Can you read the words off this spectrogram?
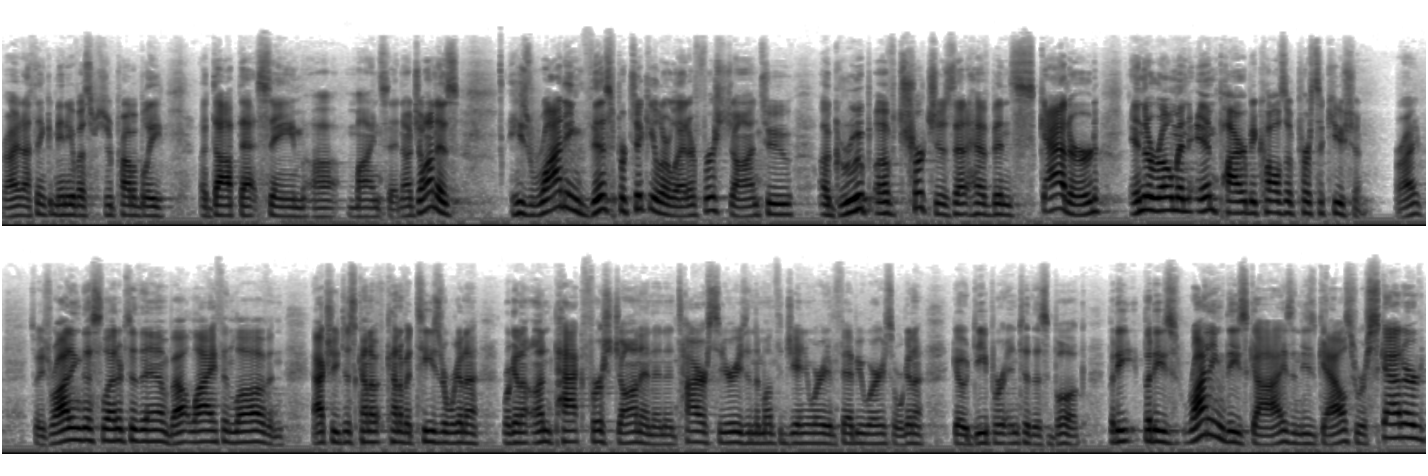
right? I think many of us should probably adopt that same uh, mindset. Now, John is he's writing this particular letter, First John, to a group of churches that have been scattered in the Roman Empire because of persecution, right? So he's writing this letter to them about life and love, and actually just kind of kind of a teaser. We're gonna we're gonna unpack First John in an entire series in the month of January and February. So we're gonna go deeper into this book. But he but he's writing these guys and these gals who are scattered,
